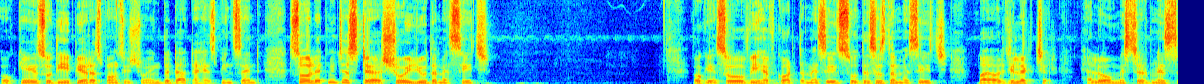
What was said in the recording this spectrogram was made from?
okay so the api response is showing the data has been sent. So let me just uh, show you the message okay so we have got the message so this is the message biology lecture Hello, Mr. Miss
